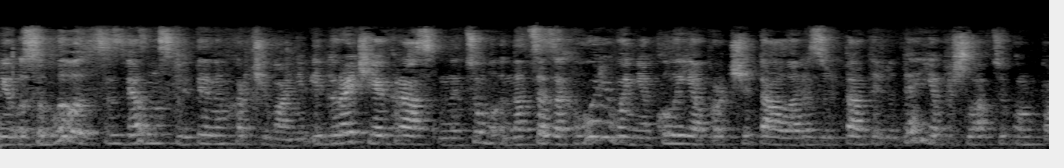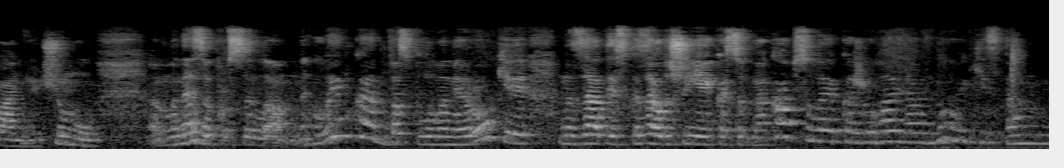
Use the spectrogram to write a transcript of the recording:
і особливо це зв'язано з клітинним харчуванням. І до речі, якраз на цьому на це захворювання, коли я прочитала результати людей, я прийшла в цю компанію. Чому Е, мене запросила Галинка два з половиною роки назад і сказала, що є якась одна капсула. Я кажу, Галя, ну якісь там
